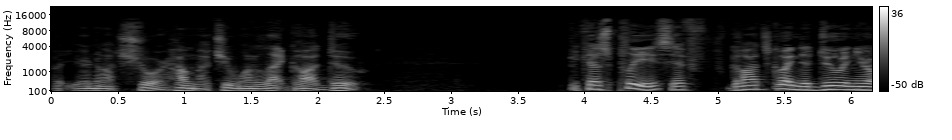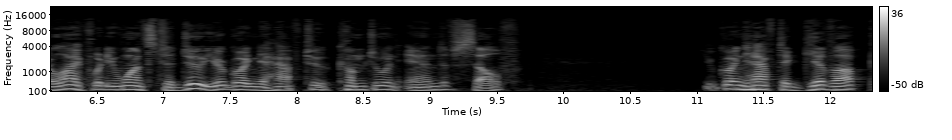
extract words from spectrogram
But you're not sure how much you want to let God do. Because, please, if God's going to do in your life what He wants to do, you're going to have to come to an end of self. You're going to have to give up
